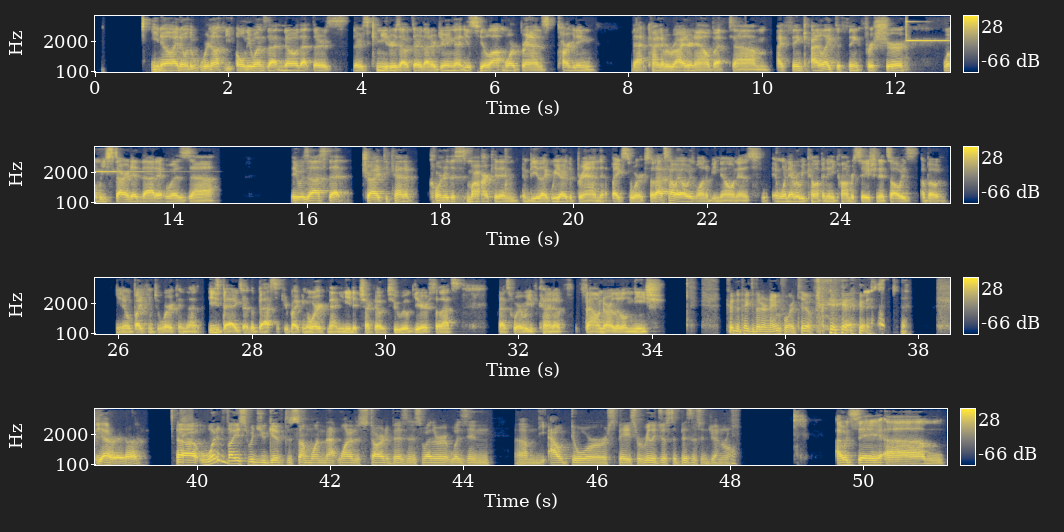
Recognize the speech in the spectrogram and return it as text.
you know, I know that we're not the only ones that know that there's there's commuters out there that are doing that. You'll see a lot more brands targeting that kind of a rider now. But um, I think I like to think for sure when we started that it was uh, it was us that tried to kind of corner this market and, and be like we are the brand that bikes to work. So that's how i always want to be known as and whenever we come up in any conversation it's always about you know biking to work and that these bags are the best if you're biking to work man you need to check out two wheel gear. So that's that's where we've kind of found our little niche. Couldn't have picked a better name for it too. Yeah right on. Uh, what advice would you give to someone that wanted to start a business whether it was in um, the outdoor space or really just a business in general? I would say um,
